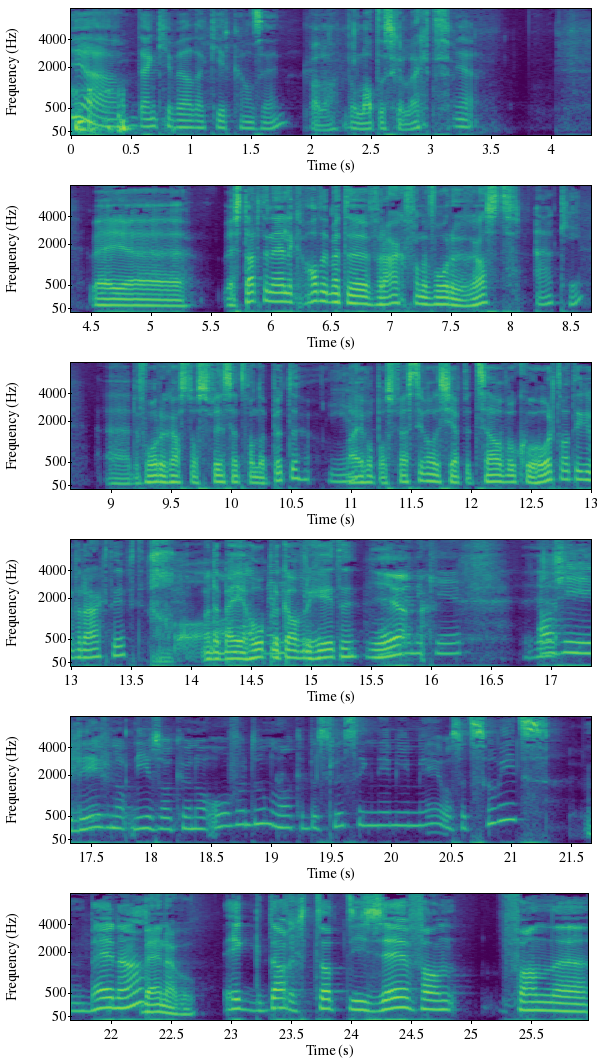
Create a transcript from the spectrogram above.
Ja, dankjewel dat ik hier kan zijn. Voilà, de lat is gelegd. Ja, Wij, eh, wij starten eigenlijk altijd met de vraag van de vorige gast. ah, oké. Eh, de vorige gast was Vincent van de Putten, Ja. live op ons festival. Dus je hebt het zelf ook gehoord wat hij gevraagd heeft. Goh, maar dat ben je hopelijk al vergeten. Ja. een keer. Als je je leven opnieuw zou kunnen overdoen, welke beslissing neem je mee? Was het zoiets? Bijna. Bijna goed. Ik dacht dat hij zei van, van eh,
